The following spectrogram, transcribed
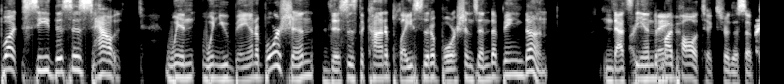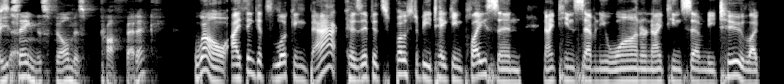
but see, this is how when when you ban abortion, this is the kind of place that abortions end up being done. And that's Are the end of my politics for this episode. Are you saying this film is prophetic? Well, I think it's looking back because if it's supposed to be taking place in 1971 or 1972, like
